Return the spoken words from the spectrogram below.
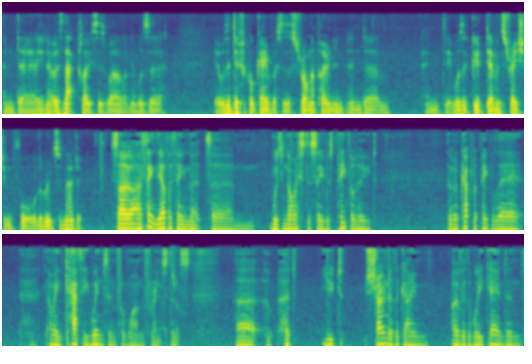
and uh, you know, it was that close as well. And it was a it was a difficult game versus a strong opponent. And um, and it was a good demonstration for the roots of magic. So I think the other thing that um, was nice to see was people who'd. There were a couple of people there. I mean, Kathy Winton, for one, for instance, uh, had you'd shown her the game over the weekend, and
